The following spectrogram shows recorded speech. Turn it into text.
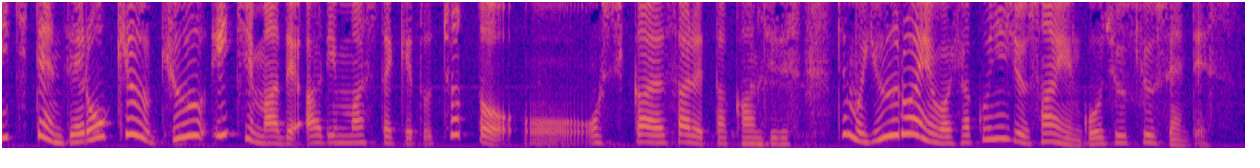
1.0991までありましたけどちょっと押し返された感じです。でもユーロ円は123円59銭です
